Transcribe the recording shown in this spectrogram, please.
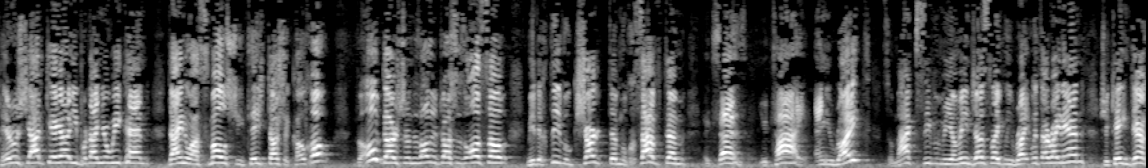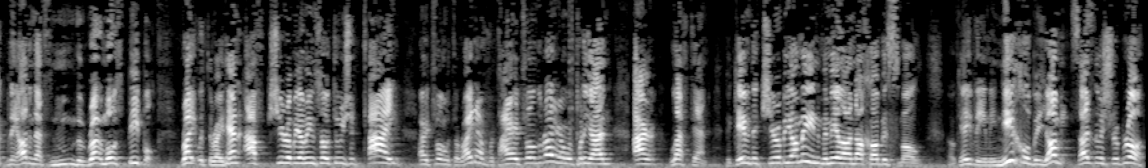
perush yad keya, you put on your weak hand. Dainu asmal, she tesh tasha kolcho. The old darshan, there's other drushes also. Midichtivu kshartem uchsavtem. It says, you tie and you write. So maksiv miyamin, just like we write with our right hand. Shekain derech b'nei adam, that's the most people. Write with the right hand. Af kshira b'yamin, so too we should tie our tefillin with the right hand. If we're tying our tefillin with the right hand, we're putting on our left hand. Became the kshira b'yamin, memela nacha b'smol. Okay, v'yamin nichol b'yamin. Says the Mishnah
